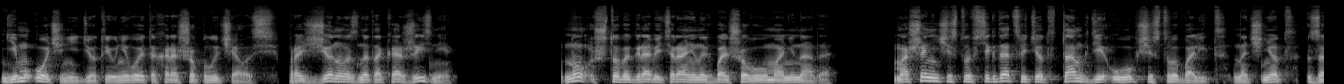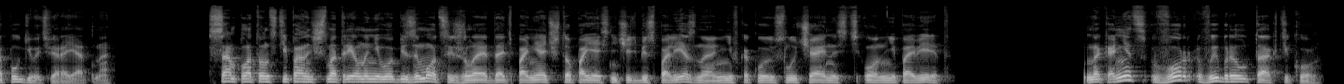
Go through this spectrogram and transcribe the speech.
Ему очень идет, и у него это хорошо получалось. Прожженного знатока жизни? Ну, чтобы грабить раненых, большого ума не надо. Мошенничество всегда цветет там, где у общества болит. Начнет запугивать, вероятно. Сам Платон Степанович смотрел на него без эмоций, желая дать понять, что поясничать бесполезно, ни в какую случайность он не поверит. Наконец, вор выбрал тактику.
